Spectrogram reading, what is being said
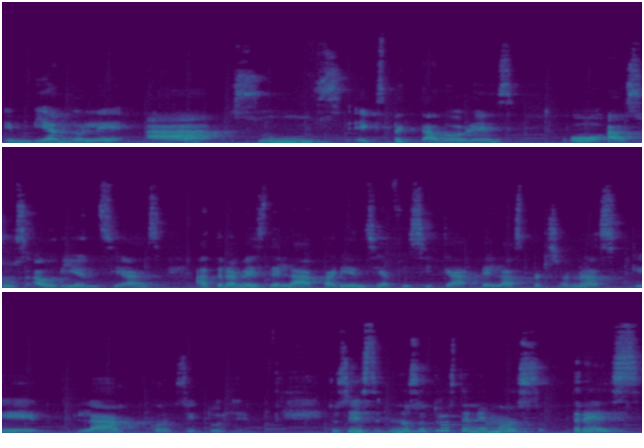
enviándole a sus espectadores o a sus audiencias a través de la apariencia física de las personas que la constituyen. Entonces, nosotros tenemos tres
